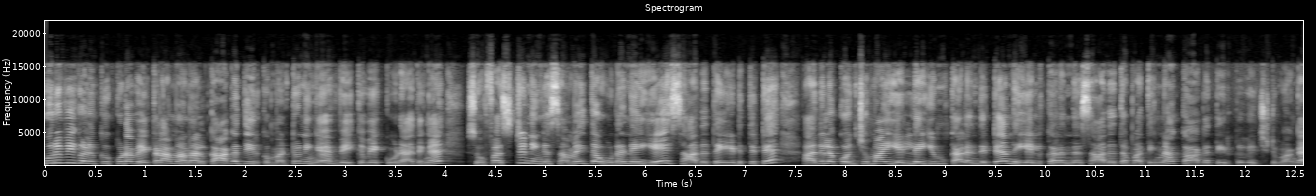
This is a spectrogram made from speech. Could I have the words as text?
குருவிகளுக்கு கூட வைக்கலாம். ஆனால் காகத்திற்கு மட்டும் நீங்கள் வைக்கவே கூடாதுங்க. ஸோ ஃபஸ்ட்டு நீங்கள் சமைத்த உடனேயே சாதத்தை எடுத்துட்டு அதில் கொஞ்சமாக எள்ளையும் கலந்துட்டு அந்த எள் கலந்த சாதத்தை பார்த்தீங்கன்னா காகத்திற்கு வச்சுட்டு வாங்க.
